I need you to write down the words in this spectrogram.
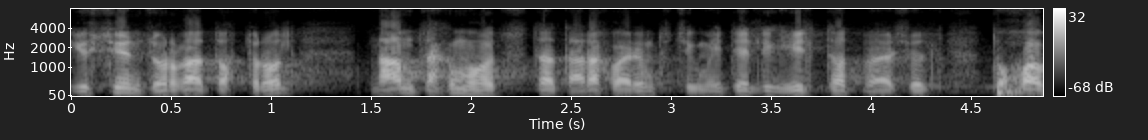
9-ийн 6 дотор бол нам захим хуудастай дараах баримтчиг мэдээллийг ил тод байршуул тухай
